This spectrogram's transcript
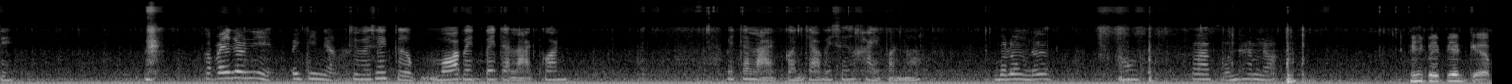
สิก็ไปเดี๋ยวนี้ไปกินอย่างอะจะไปใช่เกือบบอสไปไปตลาดก่อน ไปตลาดก่อนจะเอาไปซื้อไข่ก่อนเนาะบ่ลงเด้อเอาเพราะว่าฝนทำเนาะนี่ไปเปลี่ยนเกือบ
